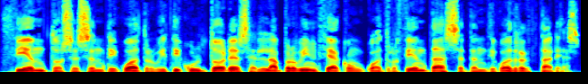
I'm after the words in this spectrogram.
164 viticultores en la provincia con 474 hectáreas.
